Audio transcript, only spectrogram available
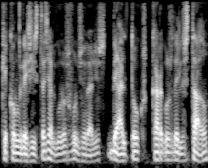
que congresistas y algunos funcionarios de altos cargos del Estado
